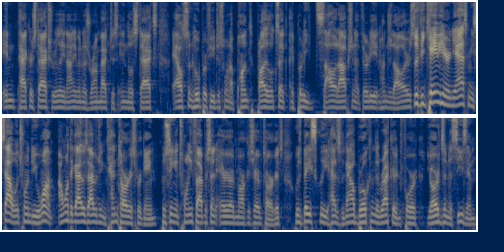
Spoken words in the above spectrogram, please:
in Packer stacks, really not even as run back, just in those stacks. Austin Hooper, if you just want to punt, probably looks like a pretty solid option at $3,800. So if you came here and you asked me, Sal, which one do you want? I want the guy who's averaging 10 targets per game, who's seeing a 25% air yard market share of targets, who's basically has now broken the record for yards in a season.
